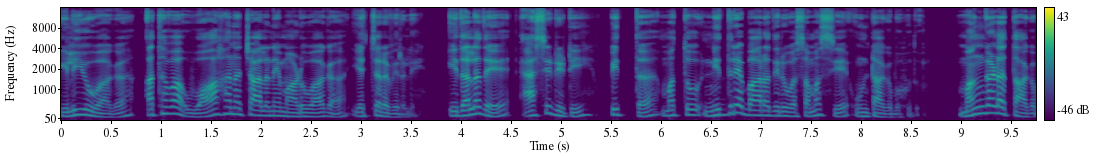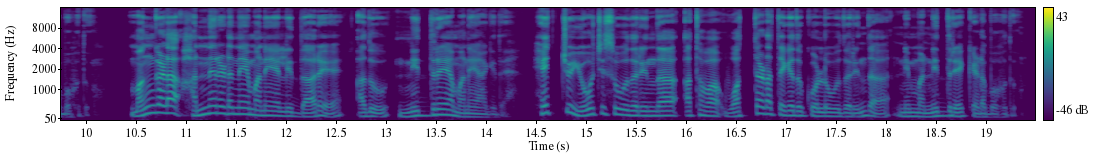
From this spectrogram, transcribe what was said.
ಇಳಿಯುವಾಗ ಅಥವಾ ವಾಹನ ಚಾಲನೆ ಮಾಡುವಾಗ ಎಚ್ಚರವಿರಲಿ. ಇದಲ್ಲದೆ ಆಸಿಡಿಟಿ ಪಿತ್ತ ಮತ್ತು ನಿದ್ರೆ ಬಾರದಿರುವ ಸಮಸ್ಯೆ ಉಂಟಾಗಬಹುದು. ಮಂಗಳ ತಾಗಬಹುದು. ಮಂಗಳ ಹನ್ನೆರಡನೇ ಮನೆಯಲ್ಲಿದ್ದಾರೆ, ಅದು ನಿದ್ರೆಯ ಮನೆಯಾಗಿದೆ. ಹೆಚ್ಚು ಯೋಚಿಸುವುದರಿಂದ ಅಥವಾ ಒತ್ತಡ ತೆಗೆದುಕೊಳ್ಳುವುದರಿಂದ ನಿಮ್ಮ ನಿದ್ರೆ ಕೆಡಬಹುದು.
